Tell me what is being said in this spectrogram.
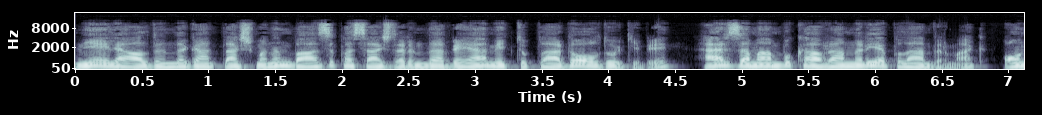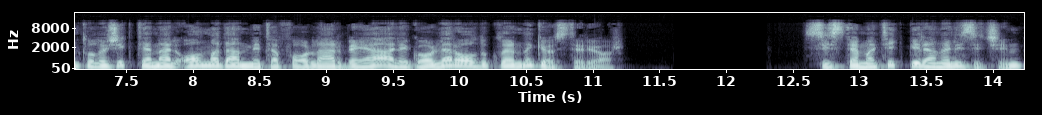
niye ele aldığında Gantlaşmanın bazı pasajlarında veya mektuplarda olduğu gibi, her zaman bu kavramları yapılandırmak, ontolojik temel olmadan metaforlar veya alegorlar olduklarını gösteriyor. Sistematik bir analiz için,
